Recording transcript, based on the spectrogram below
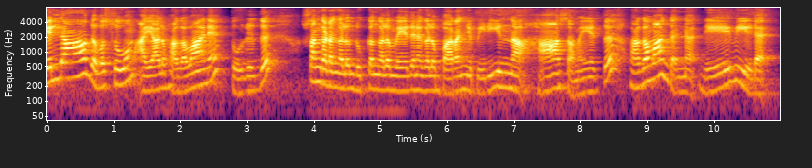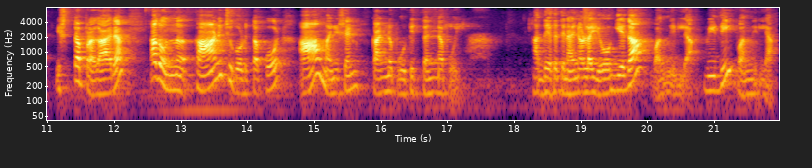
എല്ലാ ദിവസവും അയാൾ ഭഗവാനെ തൊഴുത് സങ്കടങ്ങളും ദുഃഖങ്ങളും വേദനകളും പറഞ്ഞ് പിരിയുന്ന ആ സമയത്ത് ഭഗവാൻ തന്നെ ദേവിയുടെ ഇഷ്ടപ്രകാരം അതൊന്ന് കാണിച്ചു കൊടുത്തപ്പോൾ ആ മനുഷ്യൻ കണ്ണു പൂട്ടി തന്നെ പോയി. അദ്ദേഹത്തിന് അതിനുള്ള യോഗ്യത വന്നില്ല വിധി വന്നില്ല.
